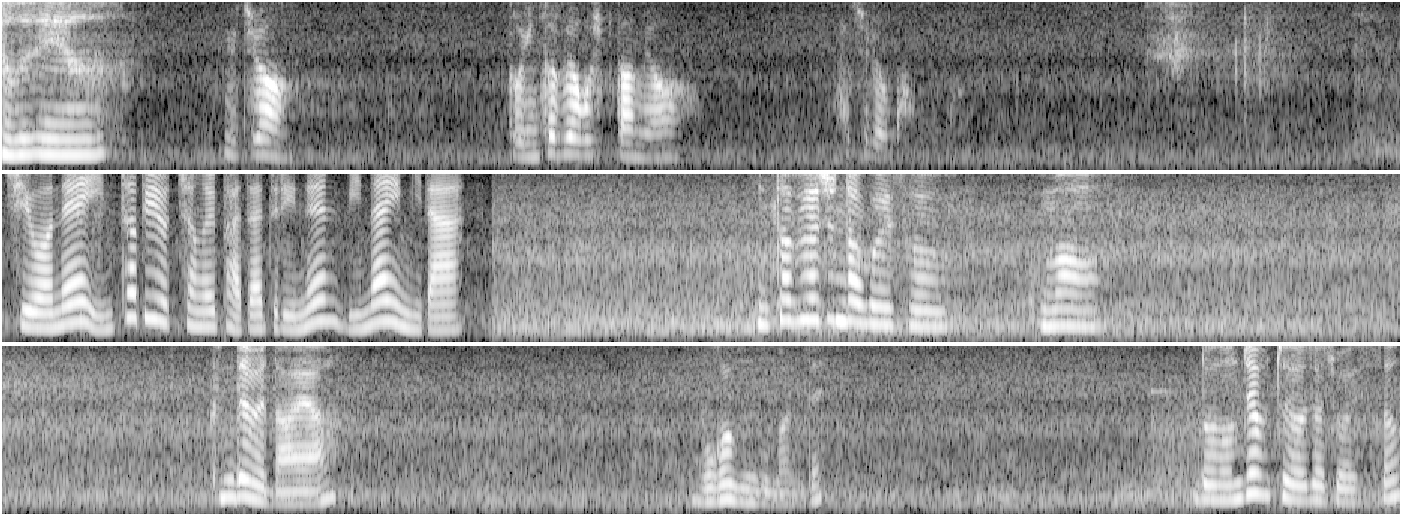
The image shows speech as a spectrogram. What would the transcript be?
여보세요. 유지연. 너 인터뷰하고 싶다며. 해주려고. 지원의 인터뷰 요청을 받아들이는 미나입니다. 인터뷰 해준다고 해서 고마워. 근데 왜 나야? 뭐가 궁금한데? 넌 언제부터 여자 좋아했어?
